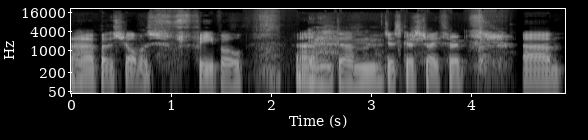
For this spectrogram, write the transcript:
Yeah. Uh, but the shot was feeble and yeah. um, just goes straight through. Um,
